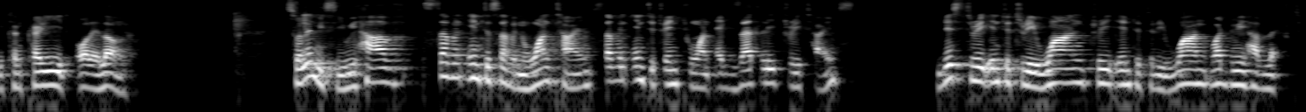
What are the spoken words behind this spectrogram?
we can carry it all along so let me see we have 7 into 7 one time 7 into 21 exactly three times this 3 into 3 1 3 into 3 1 what do we have left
